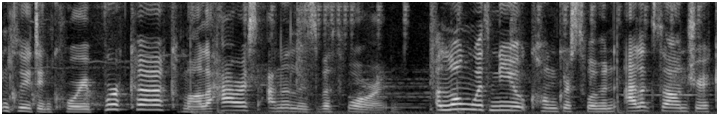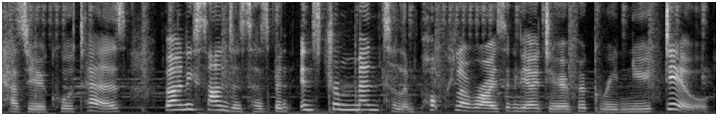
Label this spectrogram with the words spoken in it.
including Cory Booker, Kamala Harris and Elizabeth Warren. Along with New York Congresswoman Alexandria Ocasio-Cortez, Bernie Sanders has been instrumental in popularising the idea of a Green New Deal,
